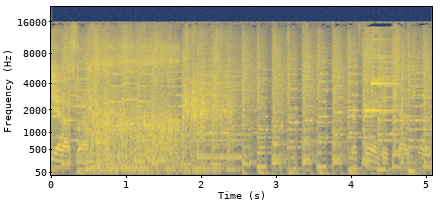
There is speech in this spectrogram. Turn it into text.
Yeah, that's what I. Good thing I did charge that.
